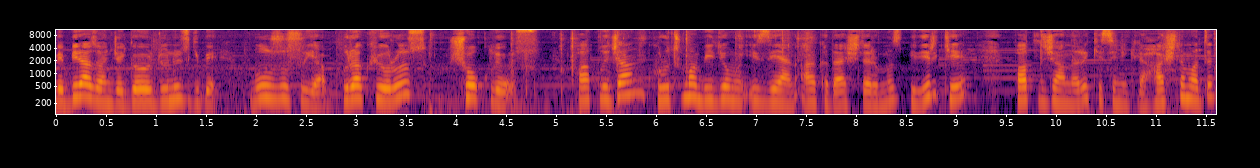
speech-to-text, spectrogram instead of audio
ve biraz önce gördüğünüz gibi buzlu suya bırakıyoruz, şokluyoruz. Patlıcan kurutma videomu izleyen arkadaşlarımız bilir ki patlıcanları kesinlikle haşlamadık.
